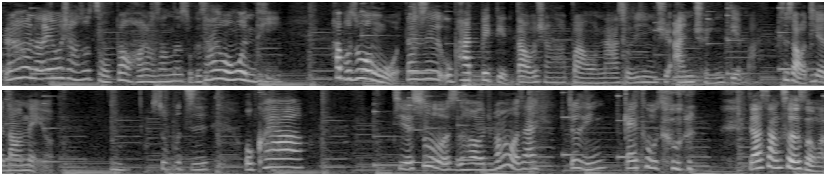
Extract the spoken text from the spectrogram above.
然后呢，因为我想说怎么办，我好想上厕所，可是他在问问题，他不是问我，但是我怕被点到，我就想说不然我拿手机进去安全一点嘛，至少我听得到内容。嗯，殊不知我快要结束的时候，然后我在就已经该吐吐了，只要上厕所嘛，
